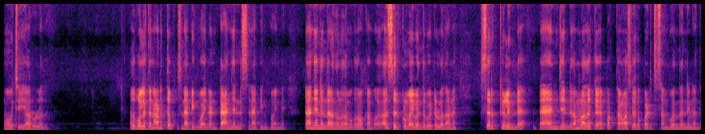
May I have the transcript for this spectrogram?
മൂവ് ചെയ്യാറുള്ളത്. അതുപോലെ തന്നെ അടുത്ത സ്നാപ്പിംഗ് പോയിന്റാണ് ടാൻജന്റ് സ്നാപ്പിംഗ് പോയിന്റ് ടാൻജന്റ് എന്താണെന്നുള്ളത് നമുക്ക് നോക്കാം. അത് സർക്കിളുമായി ബന്ധപ്പെട്ടുള്ളതാണ്. സർക്കിളിന്റെ ടാൻജന്റ് നമ്മളതൊക്കെ പത്താം ക്ലാസ്സിലൊക്കെ പഠിച്ച സംഭവം തന്നെയാണ് അത്.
